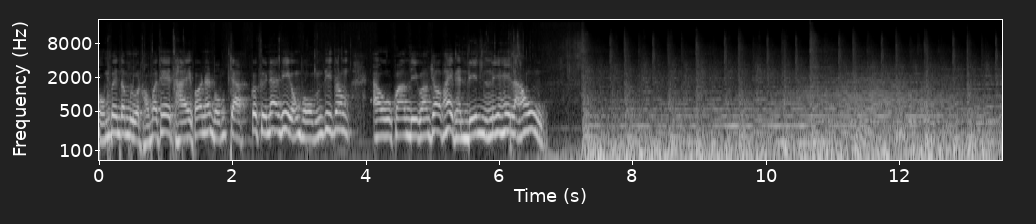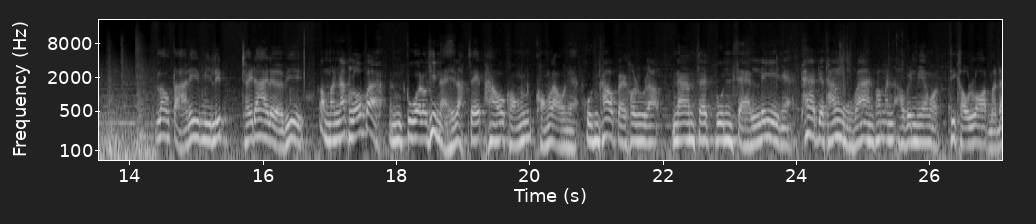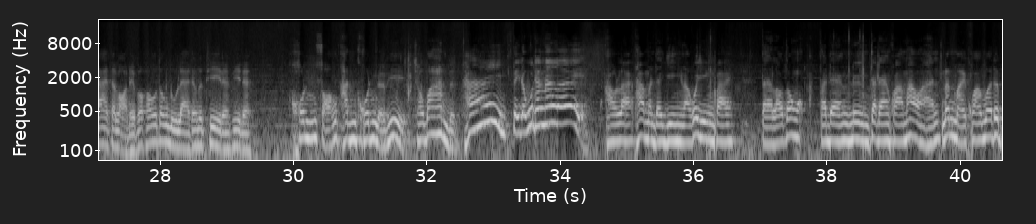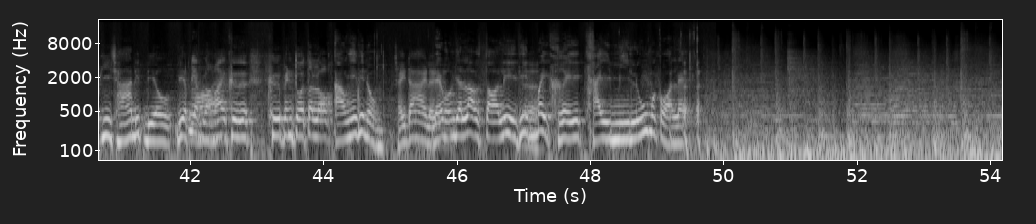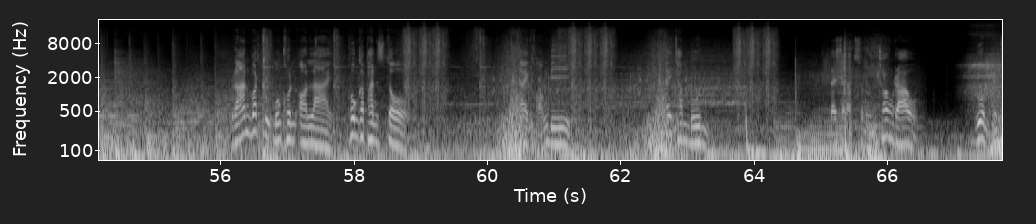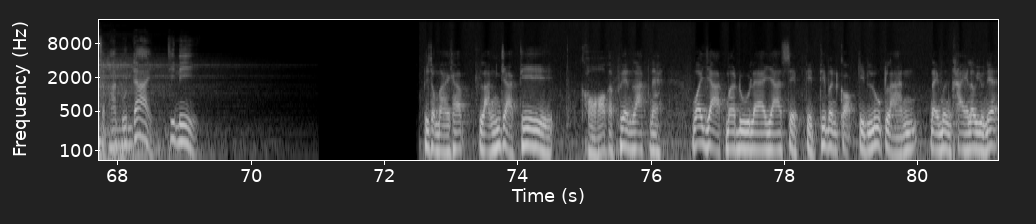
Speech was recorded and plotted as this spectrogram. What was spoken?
ผมเป็นตำรวจของประเทศไทย เพราะฉะนั้นผมจับก็คือหน้าที่ของผมที่ต้องเอาความดีความชอบให้แผ่นดินไม่ใช่ให้เราเหล้าตานี่มีฤทธิ์ใช้ได้เลยเหรอพี่ก็มันนักรบอะมันกลัวเราที่ไหนล่ะเซฟเฮาส์ของของเราเนี่ยคุณเข้าไปเขารู้แล้ว นามสกุลแสนลี่เนี่ยแทบจะทั้งหมู่บ้านเพราะมันเอาเป็นเมียหมด ที่เขารอดมาได้ตลอดเลยเพราะเขาต้องดูแลเจ้าหน้าที่นะพี่นะ คนสองพันคนเหรอพี่ ชาวบ้านเหรอใช่ติดอาวุธทั้งนั้นเลย เอาละถ้ามันจะยิงเราก็ยิงไป แต่เราต้องแสดงหนึ่งแสดงความห้าวหาญนั่นหมายความว่าถ้าพี่ช้านิดเดียวเรียบเรียบร้ร้ออยยคือ คือเป็นตัวตลกเอางี้พี่หนุ่ม ใช้ได้เลย เดี๋ยวผมจะเล่าสตอรี่ที่เออ ไม่เคยใครมีรู้มาก่อนเลย ร้านวัตถุมงคลออนไลน์ คงกระพันสโตร์ ได้ของดี ได้ทำบุญ ได้สนับสนุนช่องเรา ร่วมเป็นสะพานบุญได้ที่นี่ พี่สมหมายครับ หลังจากที่ขอกับเพื่อนรักนะ ว่าอยากมาดูแลยาเสพติดที่มันเกาะกินลูกหลานในเมืองไทยเราอยู่เนี่ย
